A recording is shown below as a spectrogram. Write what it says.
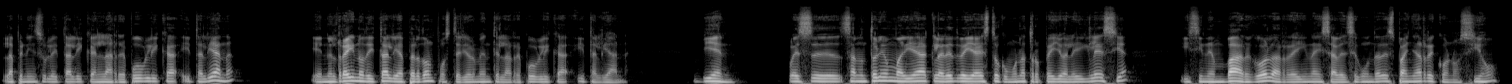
la península itálica en la República Italiana, en el Reino de Italia, perdón, posteriormente la República Italiana. Bien, pues eh, San Antonio María Claret veía esto como un atropello a la iglesia, y sin embargo la reina Isabel II de España reconoció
